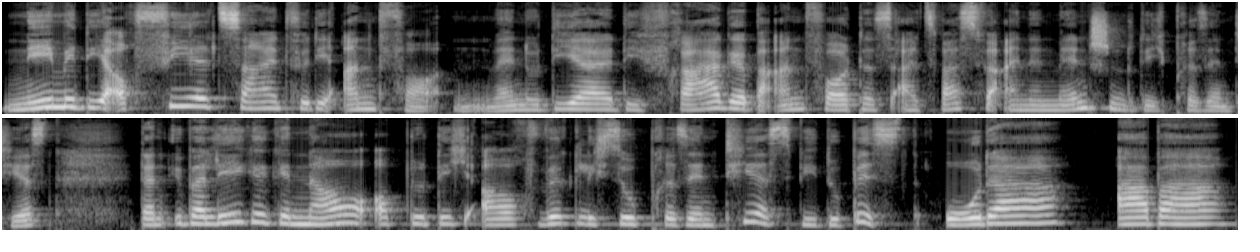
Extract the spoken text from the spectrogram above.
Nehme dir auch viel Zeit für die Antworten. Wenn du dir die Frage beantwortest, als was für einen Menschen du dich präsentierst, dann überlege genau, ob du dich auch wirklich so präsentierst, wie du bist. Oder aber,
